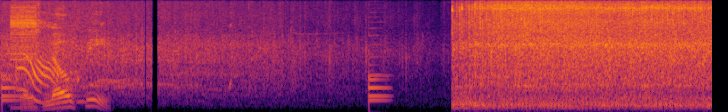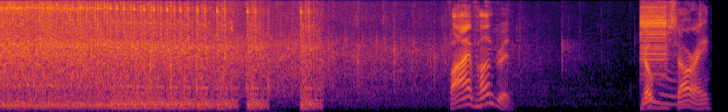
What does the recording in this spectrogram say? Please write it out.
There's no fee. Five hundred. Nope, sorry.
